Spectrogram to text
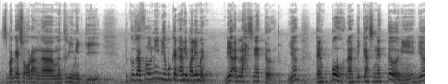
sebagai seorang uh, menteri MITI Tengku Zafrul ni dia bukan ahli parlimen. Dia adalah senator ya. Tempoh lantikan senator ni dia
